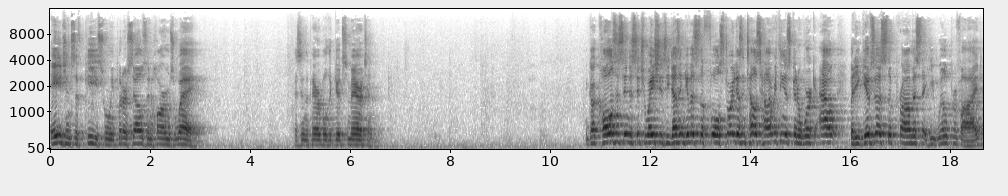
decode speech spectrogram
agents of peace when we put ourselves in harm's way, as in the parable of the Good Samaritan. God calls us into situations. He doesn't give us the full story, He doesn't tell us how everything is going to work out, but He gives us the promise that He will provide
